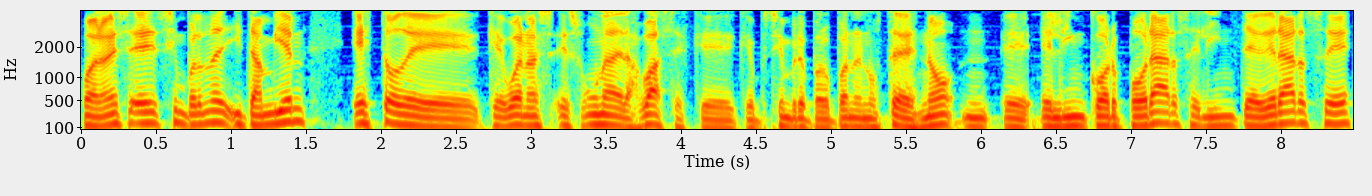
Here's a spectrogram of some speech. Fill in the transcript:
Bueno, es, importante y también esto de que, bueno, es, una de las bases que, siempre proponen ustedes, ¿no? Eh, el incorporarse, el integrarse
